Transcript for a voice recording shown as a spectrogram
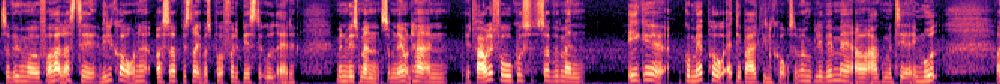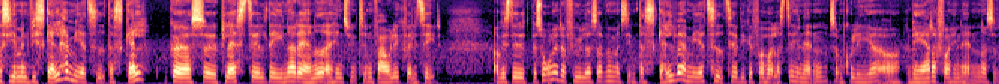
Så vi må jo forholde os til vilkårene, og så bestræbe os på at få det bedste ud af det. Men hvis man som nævnt har en, et fagligt fokus, så vil man ikke gå med på, at det bare er et vilkår. Så vil man blive ved med at argumentere imod og sige, at vi skal have mere tid. Der skal gøres øh, plads til det ene og det andet af hensyn til den faglige kvalitet. Og hvis det er personligt, der fylder, så vil man sige, at der skal være mere tid til, at vi kan forholde os til hinanden som kolleger og være der for hinanden osv.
